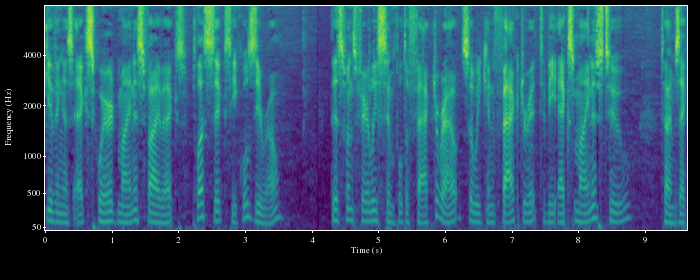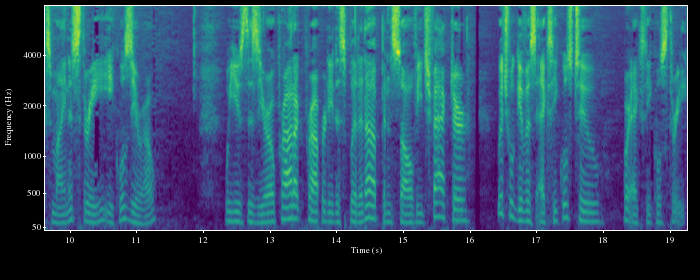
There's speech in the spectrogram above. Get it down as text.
giving us x squared minus 5x plus 6 equals 0. This one's fairly simple to factor out, so we can factor it to be x minus 2 times x minus 3 equals 0. We use the zero product property to split it up and solve each factor, which will give us x equals 2 or x equals 3.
